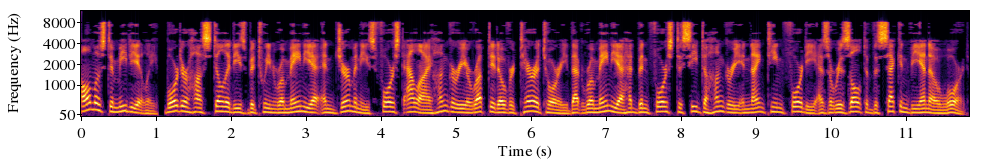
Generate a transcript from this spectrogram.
Almost immediately, border hostilities between Romania and Germany's forced ally Hungary erupted over territory that Romania had been forced to cede to Hungary in 1940 as a result of the Second Vienna Award.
